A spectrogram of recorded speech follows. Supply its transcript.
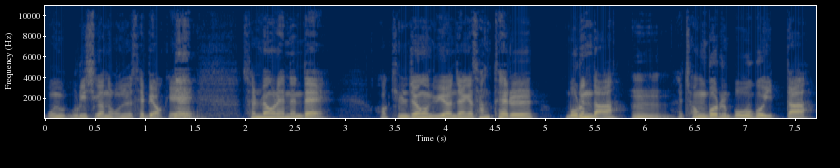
우리 시간은 오늘 새벽에 예. 설명을 했는데 어, 김정은 위원장의 상태를 모른다. 음. 정보를 모으고 있다.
